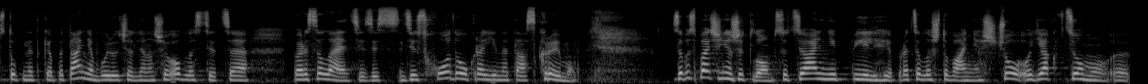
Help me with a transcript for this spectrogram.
Наступне таке питання болюче для нашої області це переселенці зі, зі сходу України та з Криму. Забезпечення житлом, соціальні пільги, працевлаштування. Що як в цьому е,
